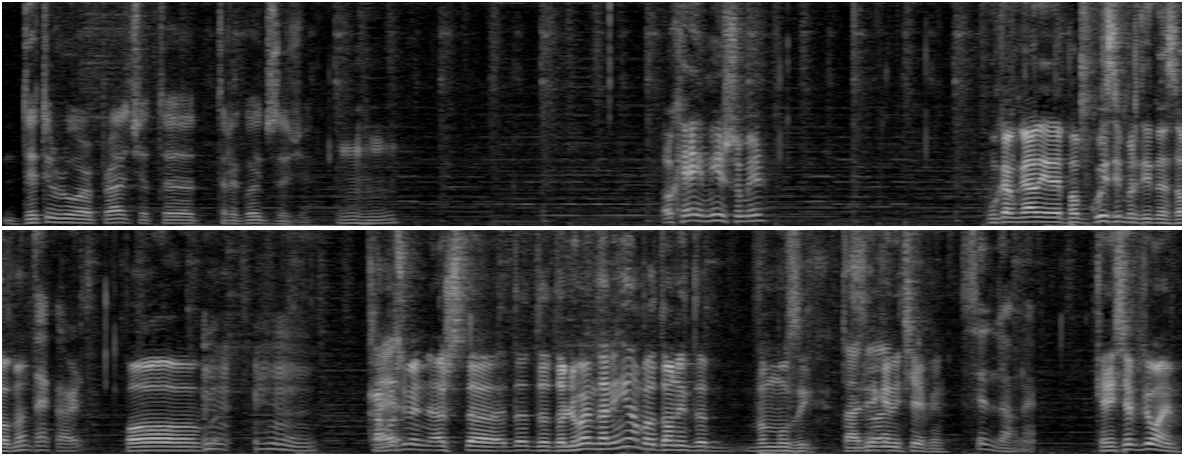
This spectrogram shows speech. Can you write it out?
Detyruar pra që të tregojë çdo gjë. Mhm. Mm Okej, okay, mirë, shumë mirë. Unë kam gati edhe pop quizin për ditën e sotme. Dakord. Po Ka më shumë është do do, do luajmë tani apo doni të vëmë muzikë? Si keni qejfin? Si doni. Keni qejf luajmë?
